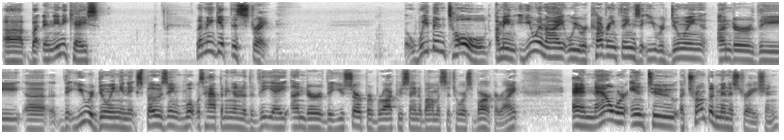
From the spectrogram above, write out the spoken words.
Uh, but in any case, let me get this straight we've been told i mean you and i we were covering things that you were doing under the uh, that you were doing and exposing what was happening under the va under the usurper barack hussein obama Satoris Abarca, right? And now we're into a trump administration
